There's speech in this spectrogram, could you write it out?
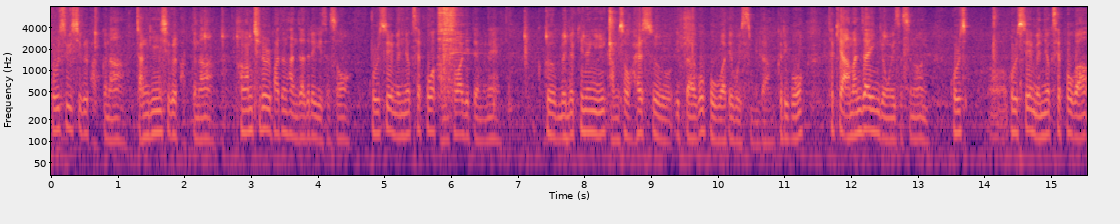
골수 이식을 받거나 장기 이식을 받거나 항암 치료를 받은 환자들에게 있어서 골수의 면역 세포가 감소하기 때문에 그 면역 기능이 감소할 수 있다고 보고가 되고 있습니다. 그리고 특히 암 환자인 경우에 있어서는 골수, 어, 골수의 면역 세포가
